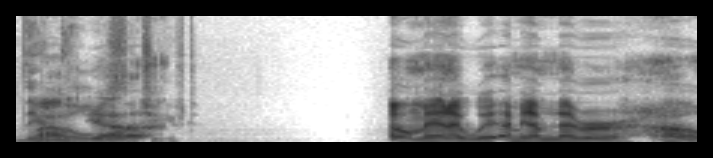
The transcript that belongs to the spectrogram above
their Wow, goals yeah. achieved? Oh man, I wi- I mean, I'm never. Oh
